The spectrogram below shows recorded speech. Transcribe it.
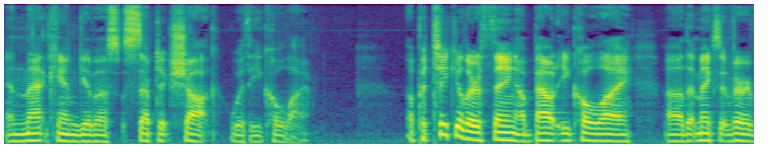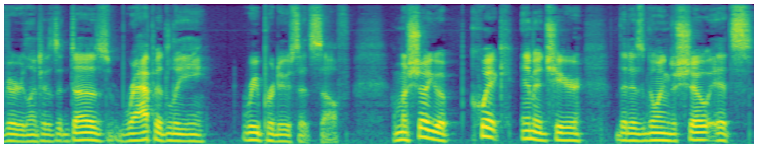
and that can give us septic shock with E. coli. A particular thing about E. coli uh, that makes it very virulent is it does rapidly reproduce itself. I'm going to show you a quick image here that is going to show its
